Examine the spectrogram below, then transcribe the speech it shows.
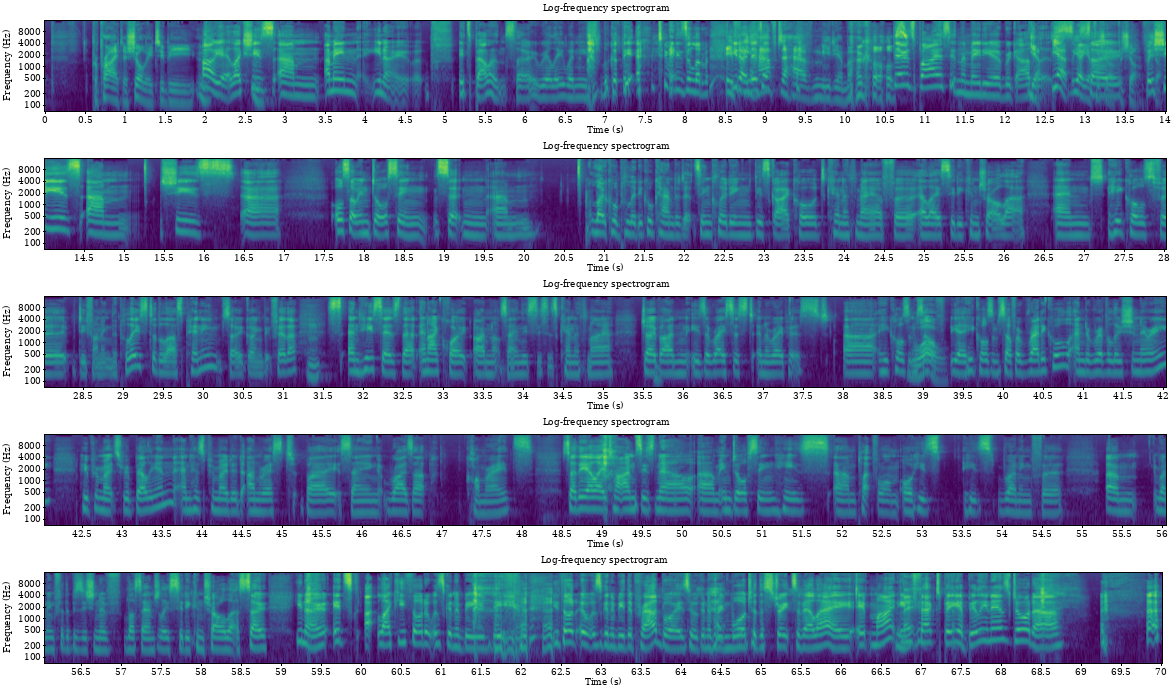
proprietor, surely, to be? Oh yeah, like she's. Um, I mean, you know, it's balance though. Really, when you look at the activities, a lot of If you know, we have a, to have media moguls, there's bias in the media regardless. yeah, yeah, yeah, for So- sure, for sure, for but sure. she is. Um, she's uh, also endorsing certain. Um, local political candidates, including this guy called Kenneth Mejia for LA City Controller, and he calls for defunding the police to the last penny. So going a bit further, S- and he says that, and I quote: "I'm not saying this. This is Kenneth Mejia. Joe Biden is a racist and a rapist. Uh, he calls himself, Whoa. yeah, he calls himself a radical and a revolutionary who promotes rebellion and has promoted unrest by saying, "Rise up." Comrades. So the LA Times is now um, endorsing his um, platform, or he's he's running for um, running for the position of Los Angeles City Controller. So you know, it's uh, like you thought it was going to be the you thought it was going to be the Proud Boys who were going to bring war to the streets of LA. It might, in May- fact, be a billionaire's daughter.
